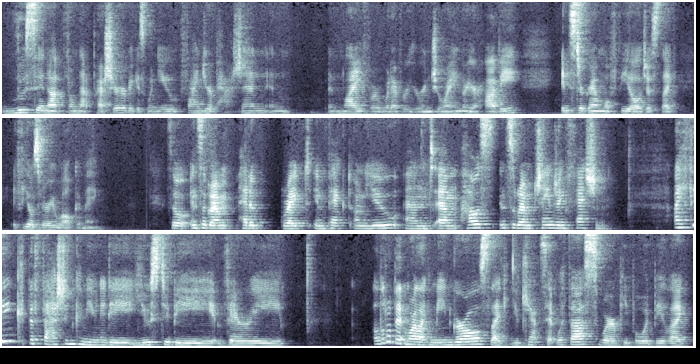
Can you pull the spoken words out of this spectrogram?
loosen up from that pressure because when you find your passion in, in life or whatever you're enjoying or your hobby, Instagram will feel just like it feels very welcoming. So, Instagram had a great impact on you, and um, how is Instagram changing fashion? I think the fashion community used to be very a little bit more like Mean Girls, like You Can't Sit With Us, where people would be like,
